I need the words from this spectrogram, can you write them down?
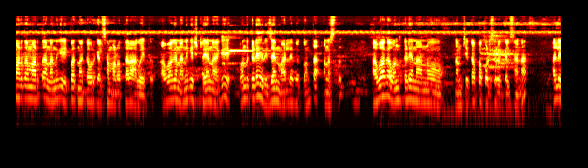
ಮಾಡ್ತಾ ಮಾಡ್ತಾ ನನಗೆ ಇಪ್ಪತ್ನಾಲ್ಕು ಅವರ್ ಕೆಲಸ ಮಾಡೋ ಥರ ಆಗೋಯ್ತು. ಆವಾಗ ನನಗೆ ಸ್ಟ್ರೇನ್ ಆಗಿ ಒಂದು ಕಡೆ ರಿಸೈನ್ ಮಾಡಲೇಬೇಕು ಅಂತ ಅನ್ನಿಸ್ತು ಆವಾಗ ಒಂದು ಕಡೆ ನಾನು ನಮ್ಮ ಚಿಕ್ಕಪ್ಪ ಕೊಡಿಸಿರೋ ಕೆಲಸನ ಅಲ್ಲಿ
